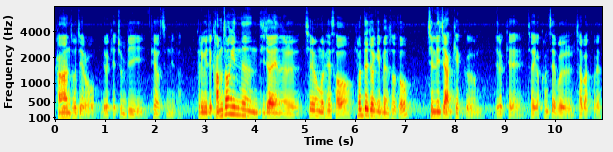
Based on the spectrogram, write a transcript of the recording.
강한 소재로 이렇게 준비되었습니다. 그리고 이제 감성 있는 디자인을 채용을 해서 현대적이면서도 질리지 않게끔 이렇게 저희가 컨셉을 잡았고요.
